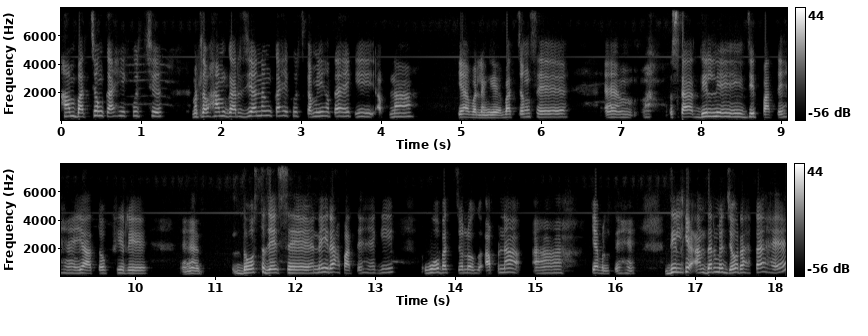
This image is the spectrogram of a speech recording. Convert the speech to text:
हम बच्चों का ही कुछ मतलब हम गार्जियन का ही कुछ कमी होता है कि अपना, क्या बोलेंगे, बच्चों से उसका दिल नहीं जीत पाते हैं। या तो फिर दोस्त जैसे नहीं रह पाते हैं कि वो बच्चे लोग अपना आ, क्या बोलते हैं दिल के अंदर में जो रहता है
